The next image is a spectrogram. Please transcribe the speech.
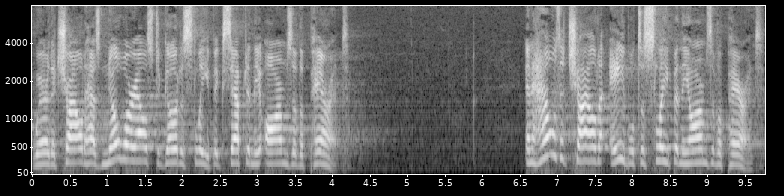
where the child has nowhere else to go to sleep except in the arms of the parent. And how is a child able to sleep in the arms of a parent?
